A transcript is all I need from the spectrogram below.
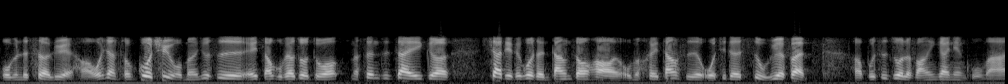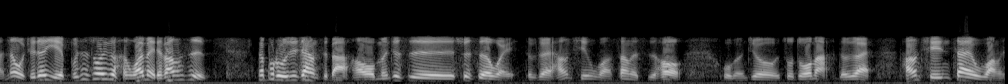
我们的策略哈，我想从过去我们就是哎找股票做多，那甚至在一个下跌的过程当中哈，我们可以当时我记得四五月份啊，不是做了防疫概念股吗？那我觉得也不是说一个很完美的方式。那不如就这样子吧，好，我们就是顺势而为，对不对？行情往上的时候，我们就做多嘛，对不对？行情在往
